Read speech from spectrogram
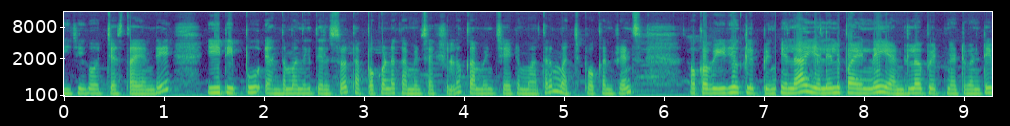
ఈజీగా వచ్చేస్తాయండి. ఈ టిప్పు ఎంతమందికి తెలుసో తప్పకుండా కమెంట్ సెక్షన్లో కమెంట్ చేయడం మాత్రం మర్చిపోకండి ఫ్రెండ్స్ ఒక వీడియో క్లిప్పింగ్ ఇలా ఎల్లిపాయల్ని ఎండలో పెట్టినటువంటి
